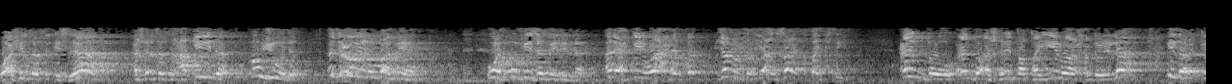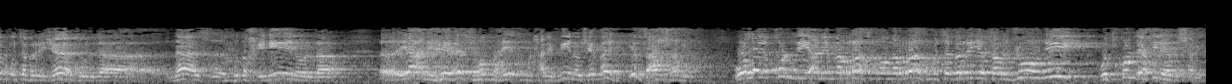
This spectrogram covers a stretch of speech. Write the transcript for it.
وأشرطة الإسلام أشرطة العقيدة موجودة. ادعوا إلى الله بها وفي سبيل الله. أنا أحكي لي واحد جرب يعني سائق تاكسي عنده عنده أشرطة طيبة والحمد لله. إذا ركب متبرجات ولا ناس مدخنين ولا آه، يعني هيئتهم هيئة منحرفين أو شيء ما يفتح الشريط. والله يقول لي يعني مرات ومرات متبرجة ترجوني وتقول لي اعطي لي هذا الشريط.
